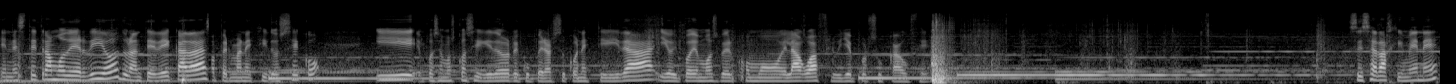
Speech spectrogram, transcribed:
En este tramo de río, durante décadas, ha permanecido seco y pues hemos conseguido recuperar su conectividad y hoy podemos ver cómo el agua fluye por su cauce. Soy Sara Jiménez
